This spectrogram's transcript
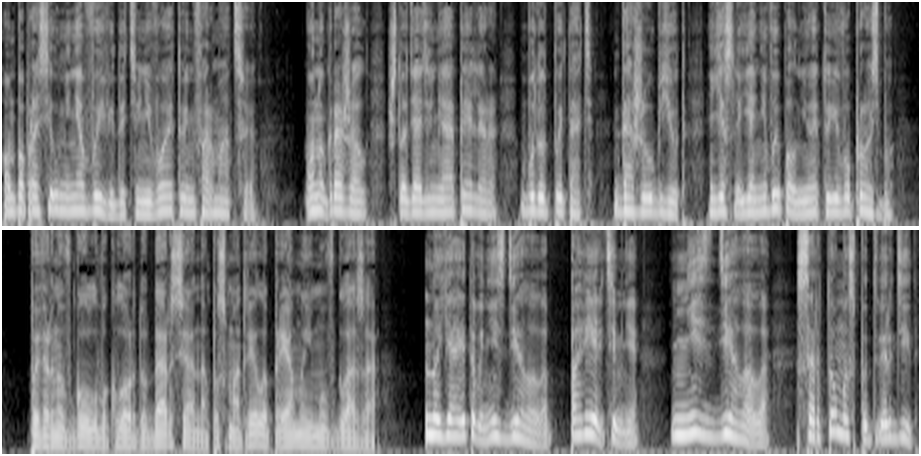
он попросил меня выведать у него эту информацию. Он угрожал, что дядю Неапеллера будут пытать, даже убьют, если я не выполню эту его просьбу. Повернув голову к лорду Дарси, она посмотрела прямо ему в глаза. «Но я этого не сделала, поверьте мне, не сделала!» Сэр Томас подтвердит,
